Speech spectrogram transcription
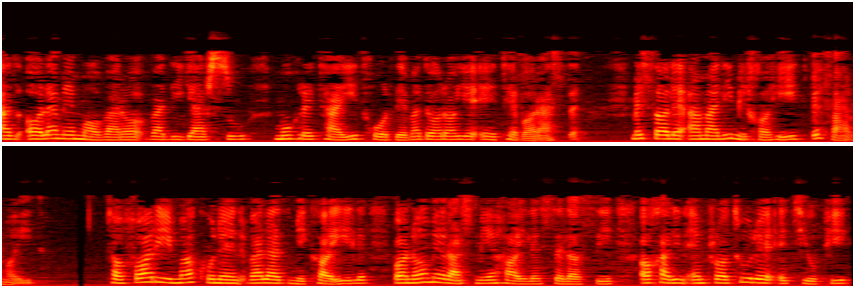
از عالم ماورا و دیگر سو مهر تایید خورده و دارای اعتبار است. مثال عملی می خواهید بفرمایید. تافاری ماکونن ولد میکائیل با نام رسمی هایل سلاسی آخرین امپراتور اتیوپی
